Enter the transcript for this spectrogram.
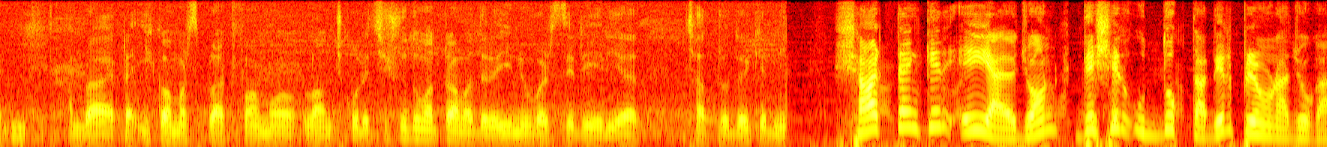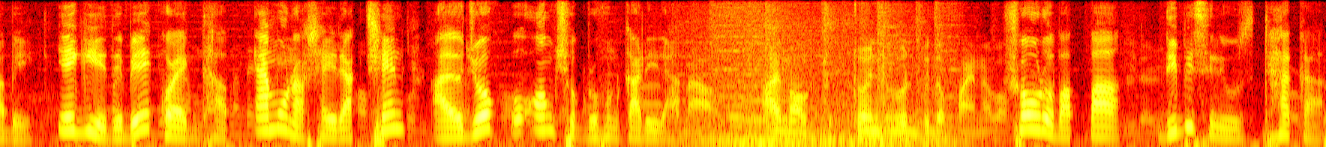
আমরা একটা ই কমার্স প্ল্যাটফর্মও লঞ্চ করেছি শুধুমাত্র আমাদের ইউনিভার্সিটি এরিয়ার ছাত্রদেরকে নিয়ে। শার্ক ট্যাঙ্কের এই আয়োজন দেশের উদ্যোক্তাদের প্রেরণা যোগাবে। এগিয়ে দেবে কয়েক ধাপ এমন আশাই রাখছেন আয়োজক ও অংশগ্রহণকারীরা। Now I'm out. 20 would be the final. Sourav Appa DBC news Dhaka.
